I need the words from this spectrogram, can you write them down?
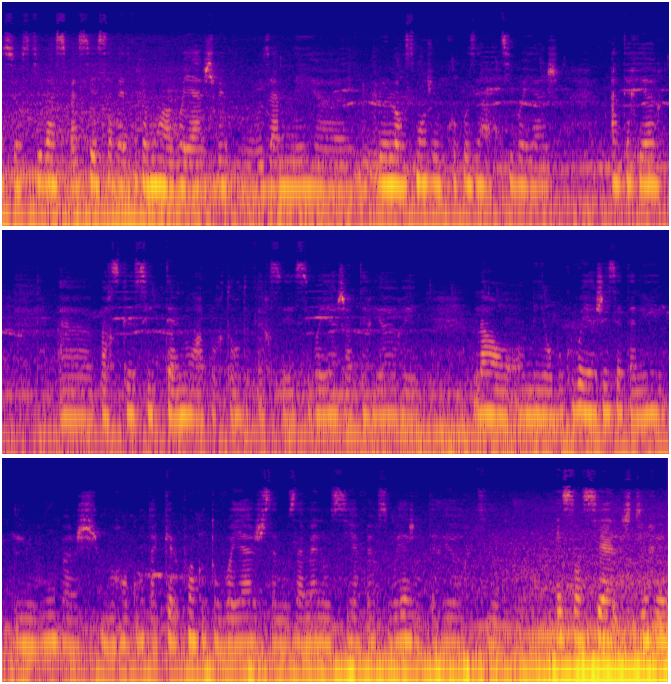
sur ce qui va se passer. Ça va être vraiment un voyage. Je vais vous amener euh, le lancement, je vais vous proposer un petit voyage intérieur euh, parce que c'est tellement important de faire ces, voyages intérieurs. Et là, en, ayant beaucoup voyagé cette année, de nouveau, ben, je me rends compte à quel point quand on voyage, ça nous amène aussi à faire ce voyage intérieur qui est essentiel, je dirais,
